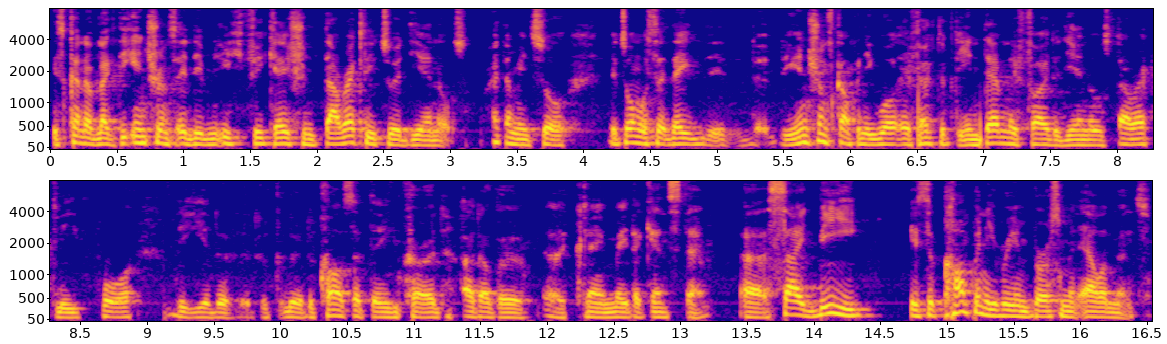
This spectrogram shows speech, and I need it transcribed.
is kind of like the insurance indemnification directly to the D&Os, right? I mean, so it's almost that they, the, the insurance company will effectively indemnify the D&Os directly for the, the, the, the costs that they incurred out of a, a claim made against them. Uh, side B is the company reimbursement element.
